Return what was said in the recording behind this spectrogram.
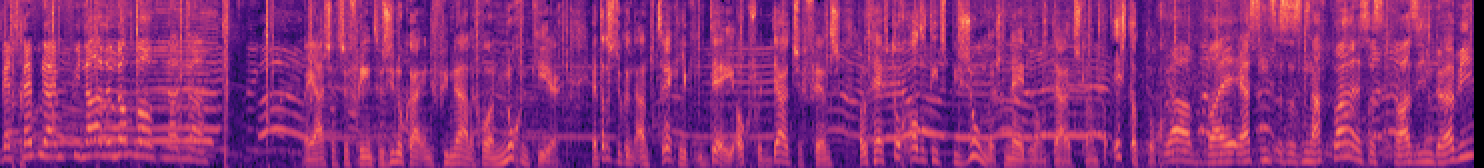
we treffen ja im Finale nogmaals aufeinander. Nou ja, zegt zijn vriend, we zien elkaar in de finale gewoon nog een keer. Ja, dat is natuurlijk een aantrekkelijk idee, ook voor Duitse fans. Want het heeft toch altijd iets bijzonders, Nederland-Duitsland. Wat is dat toch? Ja, weil erstens is het nachbar, het is quasi een derby.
